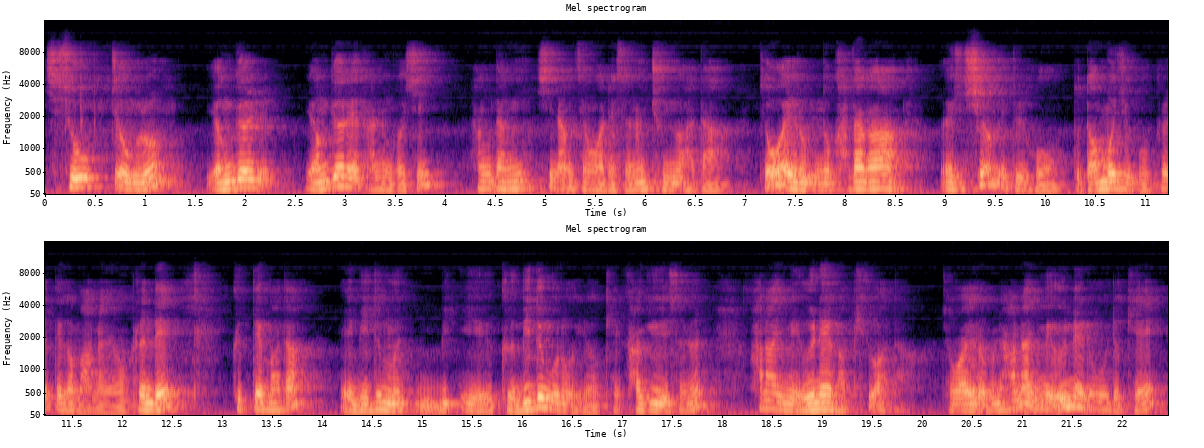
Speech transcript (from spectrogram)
지속적으로 연결 연결해 가는 것이 상당히 신앙생활에서는 중요하다. 저와 여러분도 가다가 시험에 들고 또 넘어지고 그럴 때가 많아요. 그런데 그때마다 믿음은 그 믿음으로 이렇게 가기 위해서는 하나님의 은혜가 필요하다. 저와 여러분이 하나님의 은혜로 이렇게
